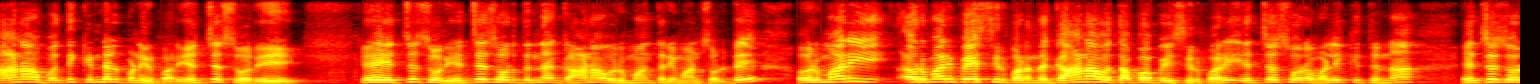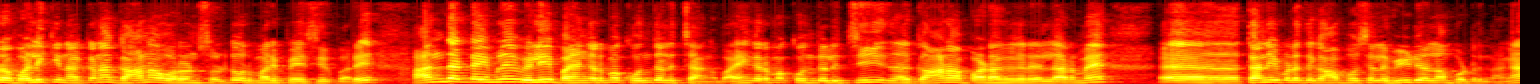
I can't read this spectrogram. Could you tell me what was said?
கானாவை பற்றி கிண்டல் பண்ணியிருப்பார். எச்எஸ் ஒரு ஏ எச் ஒரு எச்எஸ் ஒரு தின்னா கானா வருமான்னு தெரியுமான்னு சொல்லிட்டு ஒரு மாதிரி ஒரு மாதிரி பேசியிருப்பார். அந்த கானாவை தப்பாக பேசியிருப்பாரு. எச்எஸ் வலிக்கு தின்னா எச்எஸ் ஒரு வலிக்கு நக்கனா கானா வரும்னு சொல்லிட்டு ஒரு மாதிரி பேசியிருப்பாரு. அந்த டைம்லேயும் வெளியே பயங்கரமாக கொந்தளிச்சாங்க. பயங்கரமாக கொந்தளிச்சு இந்த கானா பாடகர் எல்லாருமே தனி படத்துக்கு ஆப்போசிட்டில் வீடியோலாம் போட்டிருந்தாங்க.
